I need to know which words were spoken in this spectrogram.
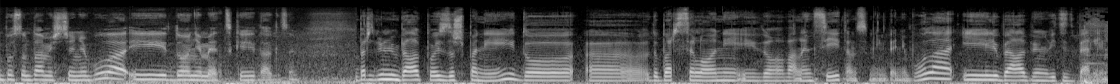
bo sam tam jeszcze nie była, i do Njemecke i dakle. Baš bym ljubela pojść do Španiji, do, e, do Barceloni i do Valenciji, tam sam nigde nie bila i ljubela bym vidjeti Berlin.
